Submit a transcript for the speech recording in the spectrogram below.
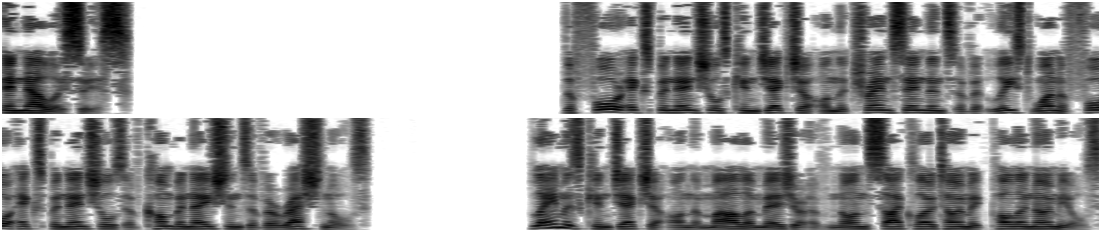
Analysis The four exponentials conjecture on the transcendence of at least one of four exponentials of combinations of irrationals. Lehmer's conjecture on the Mahler measure of non-cyclotomic polynomials.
